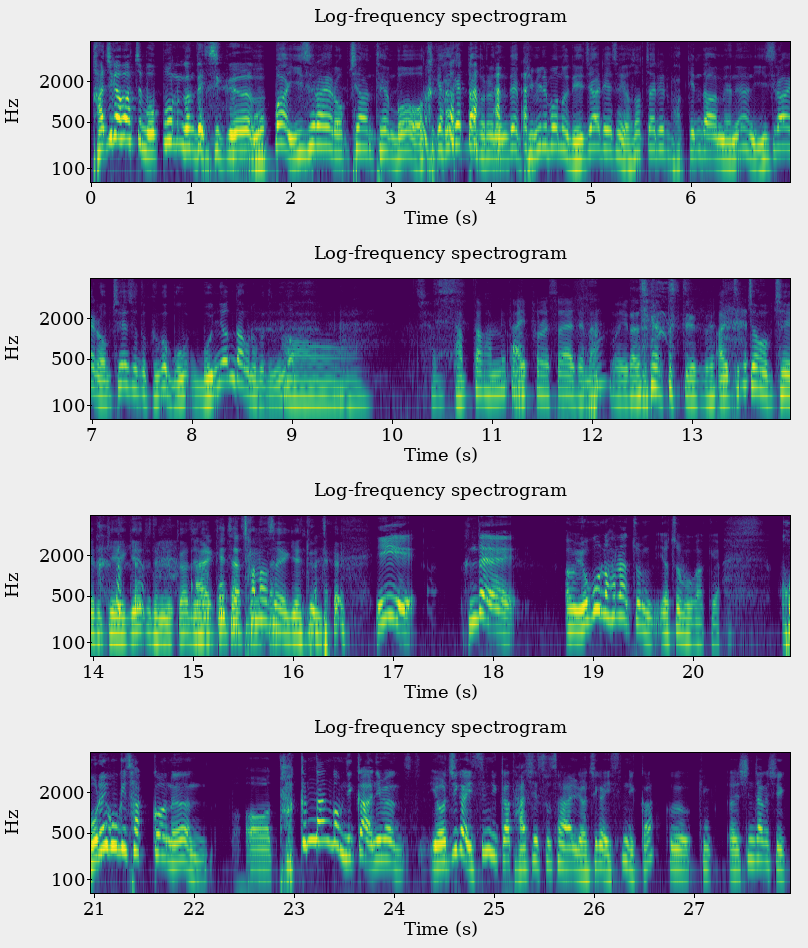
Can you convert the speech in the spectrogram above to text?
가져가봤자 못 보는 건데 지금. 오빠 이스라엘 업체한테 뭐 어떻게 하겠다 그러는데 비밀번호 네 자리에서 여섯 자리로 바뀐 다음에는 이스라엘 업체에서도 그거 못, 못 연다 그러거든요. 어... 참 답답합니다. 아이폰을 써야 되나? 뭐 이런 생각도 들고. 아니 특정 업체 이렇게 얘기해도 됩니까? 제가 아, 참아서 얘기했는데. 이 근데 어, 요거는 하나 좀 여쭤보고 갈게요. 고래고기 사건은 어, 다 끝난 겁니까? 아니면 여지가 있습니까? 다시 수사할 여지가 있습니까? 그 김, 어, 신장식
